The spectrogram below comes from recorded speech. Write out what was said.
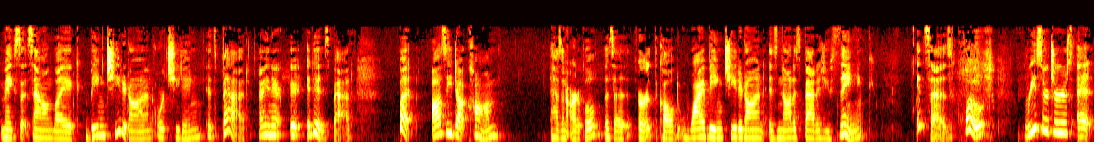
makes it sound like being cheated on or cheating is bad. I mean, it, it, it is bad. But Aussie.com has an article that says, or called Why Being Cheated On is Not as Bad as You Think. It says, quote, researchers at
